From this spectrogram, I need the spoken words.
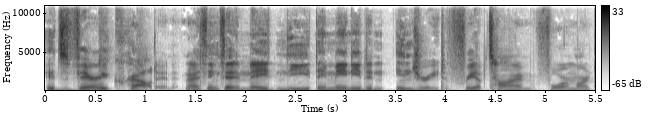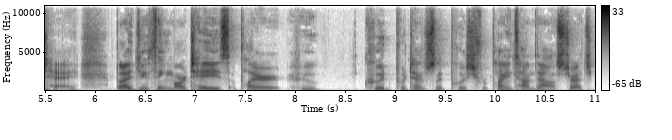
it's very crowded, and I think that it may need they may need an injury to free up time for Marte. But I do think Marte is a player who could potentially push for playing time down stretch.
